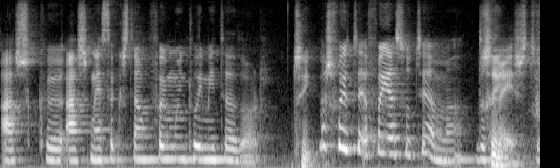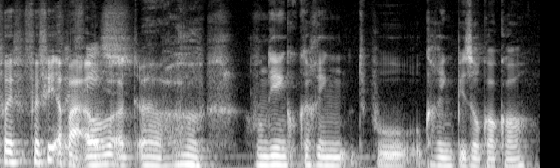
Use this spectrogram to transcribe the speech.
acho que, acho que nessa questão foi muito limitador. Sim. Mas foi, foi esse o tema, de Sim, resto. foi, foi, fi- Foi fixe. houve- houve um dia em que o carrinho, tipo, o carrinho pisou cocó,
